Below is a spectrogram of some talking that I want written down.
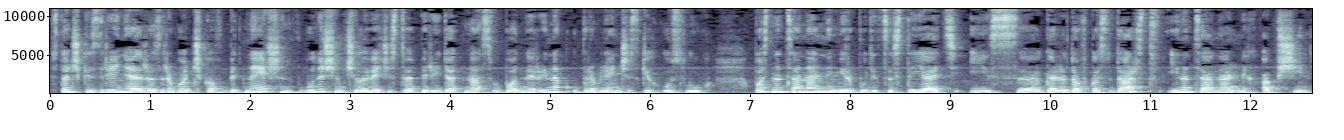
С точки зрения разработчиков BitNation, в будущем человечество перейдет на свободный рынок управленческих услуг – Постнациональный мир будет состоять из э, городов-государств и национальных общин,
